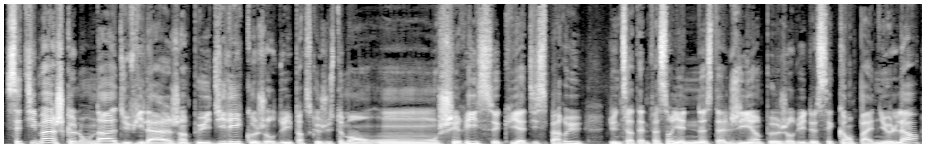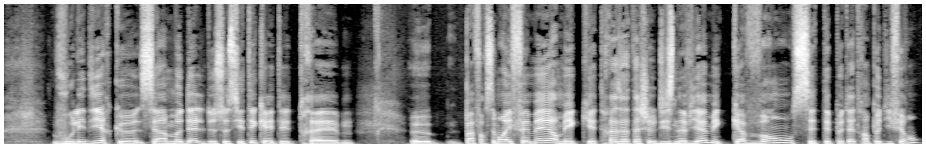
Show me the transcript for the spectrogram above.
cette image que l'on a du village un peu idyllique aujourd'hui, parce que justement, on chérit ce qui a disparu d'une certaine façon, il y a une nostalgie un peu aujourd'hui de ces campagnes-là. Vous voulez dire que c'est un modèle de société qui a été très, euh, pas forcément éphémère, mais qui est très attaché au 19e et qu'avant, c'était peut-être un peu différent?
